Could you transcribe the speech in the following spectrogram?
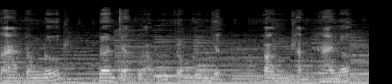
tan trong nước, nên chất lỏng trong dung dịch phân thành hai lớp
